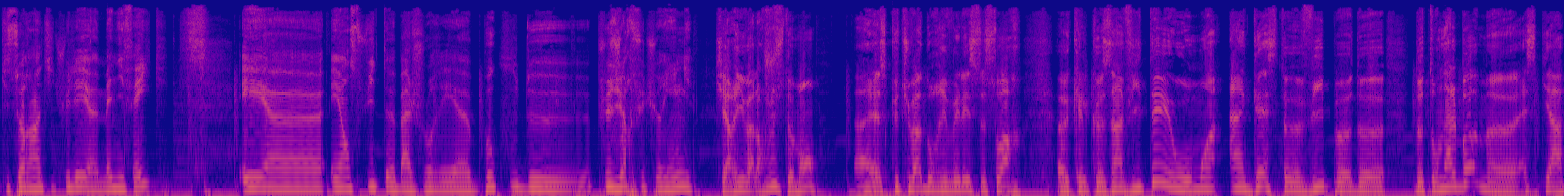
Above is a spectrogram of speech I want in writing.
qui sera intitulé euh, Magnifique. Et, euh, et ensuite, euh, bah, j'aurai euh, beaucoup de plusieurs featuring. Qui arrive. Alors justement, euh, est-ce que tu vas nous révéler ce soir euh, quelques invités ou au moins un guest VIP de, de ton album? Euh, Est-ce qu'il y a...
